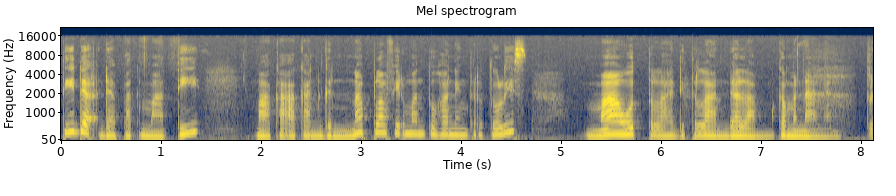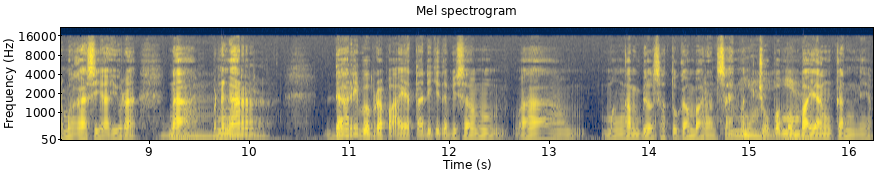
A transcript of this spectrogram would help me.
tidak dapat mati maka akan genaplah firman Tuhan yang tertulis maut telah ditelan dalam kemenangan. Terima kasih Ayura. Nah, pendengar dari beberapa ayat tadi kita bisa mm, uh, mengambil satu gambaran. Saya Ya, mencoba ya. membayangkan ya.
